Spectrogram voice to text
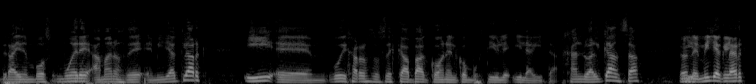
Dryden Boss muere a manos de Emilia Clarke y eh, Woody Harrelson se escapa con el combustible y la guita. Han lo alcanza. Donde y- Emilia Clark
